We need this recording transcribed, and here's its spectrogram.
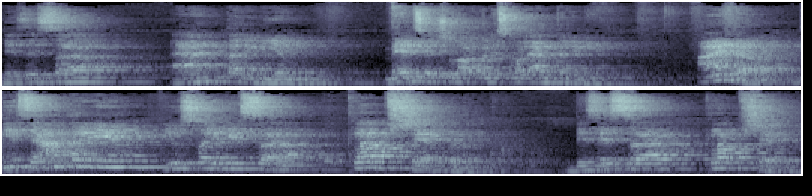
This is uh, antheridium. Male sexual organ is called antheridium. And uh, this antheridium usually is uh, club shaped. This is uh, club shaped.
